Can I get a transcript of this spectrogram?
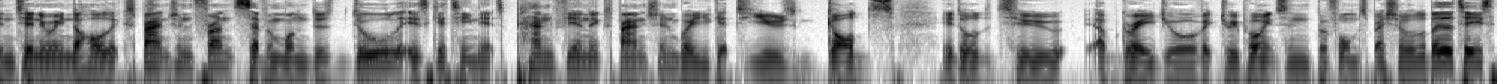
Continuing the whole expansion front, Seven Wonders Duel is getting its Pantheon expansion where you get to use gods in order to upgrade your victory points and perform special abilities.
